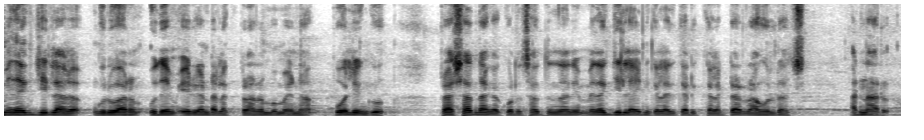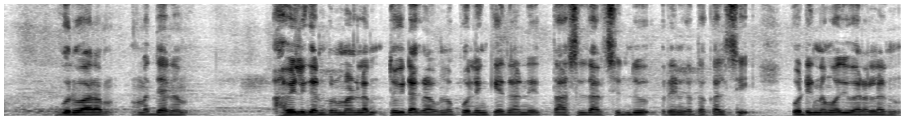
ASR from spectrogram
మెదక్ జిల్లాలో గురువారం ఉదయం ఏడు గంటలకు ప్రారంభమైన పోలింగు ప్రశాంతంగా కొనసాగుతుందని మెదక్ జిల్లా ఎన్నికల అధికారి కలెక్టర్ రాహుల్ రాజ్ అన్నారు. గురువారం మధ్యాహ్నం హవేలీ గన్పూర్ మండలం తొగిట గ్రామంలో పోలింగ్ కేంద్రాన్ని తహసీల్దార్ సింధు రేణుకతో కలిసి ఓటింగ్ నమోదు వివరాలను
